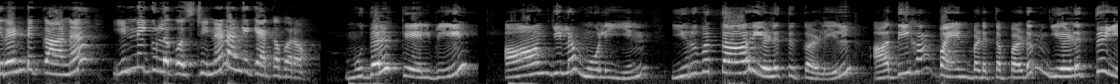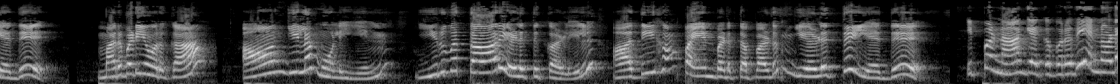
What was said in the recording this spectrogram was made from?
இரண்டுக்கான இன்னைக்குள்ள கொஸ்டினை நாங்க கேட்க போறோம். முதல் கேள்வி ஆங்கில மொழியின் இருபத்தாறு எழுத்துக்களில் அதிகம் பயன்படுத்தப்படும் எழுத்து எது? மறுபடியும் இருக்கா ஆங்கில மொழியின் இருபத்தாறு எழுத்துக்களில் அதிகம் பயன்படுத்தப்படும் எழுத்து எது? இப்ப நான் கேட்க போறது என்னோட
